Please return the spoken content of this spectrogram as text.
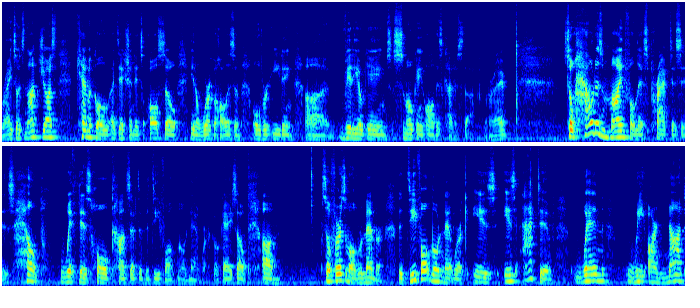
right? So it's not just chemical addiction it's also you know workaholism overeating uh, video games smoking all this kind of stuff all right so how does mindfulness practices help with this whole concept of the default mode network okay so um, so first of all remember the default mode network is is active when we are not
